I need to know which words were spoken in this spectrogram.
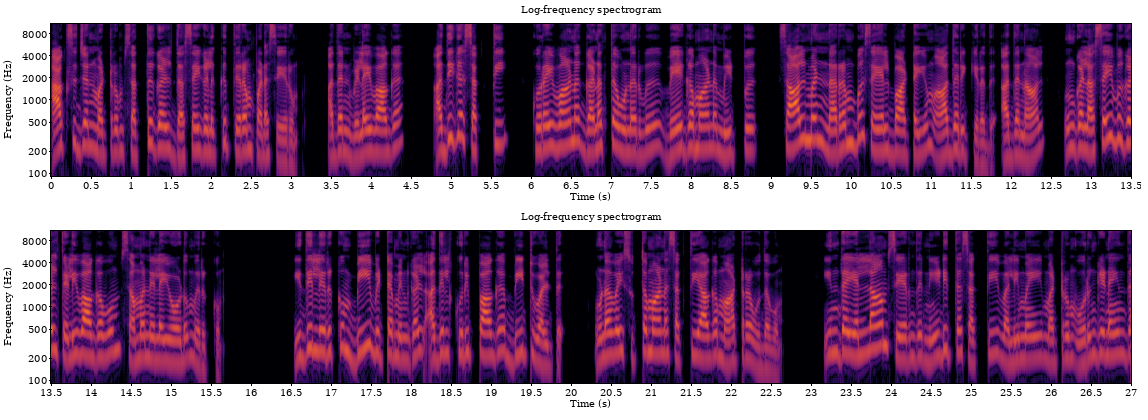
ஆக்சிஜன் மற்றும் சத்துகள் தசைகளுக்கு திறம்பட சேரும். அதன் விளைவாக அதிக சக்தி குறைவான கனத்த உணர்வு வேகமான மீட்பு சால்மன் நரம்பு செயல்பாட்டையும் ஆதரிக்கிறது. அதனால் உங்கள் அசைவுகள் தெளிவாகவும் சமநிலையோடும் இருக்கும். இதில் இருக்கும் பி விட்டமின்கள் அதில் குறிப்பாக பி டுவெல்த் உணவை சுத்தமான சக்தியாக மாற்ற உதவும். இந்த எல்லாம் சேர்ந்து நீடித்த சக்தி வலிமை மற்றும் ஒருங்கிணைந்த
